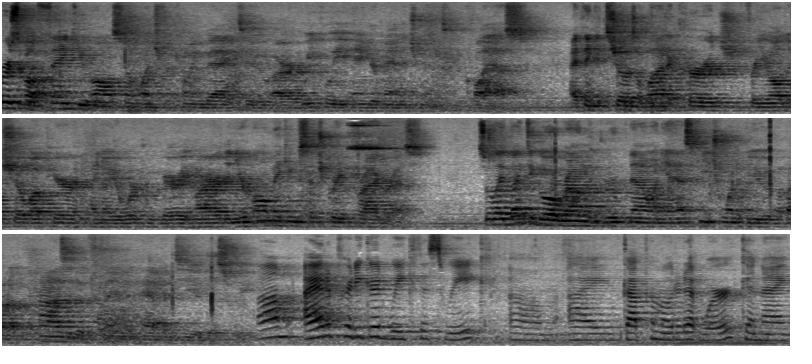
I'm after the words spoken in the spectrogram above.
First of all, thank you all so much for coming back to our weekly anger management class. I think it shows a lot of courage for you all to show up here. I know you're working very hard and you're all making such great progress. So I'd like to go around the group now and ask each one of you about a positive thing that happened to you this week. Um, I had a pretty good week this week. Um, I got promoted at work and I,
